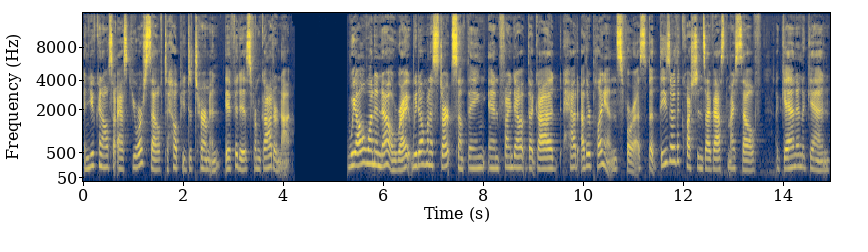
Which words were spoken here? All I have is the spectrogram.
and you can also ask yourself to help you determine if it is from God or not. We all want to know, right? We don't want to start something and find out that God had other plans for us. But these are the questions I've asked myself again and again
